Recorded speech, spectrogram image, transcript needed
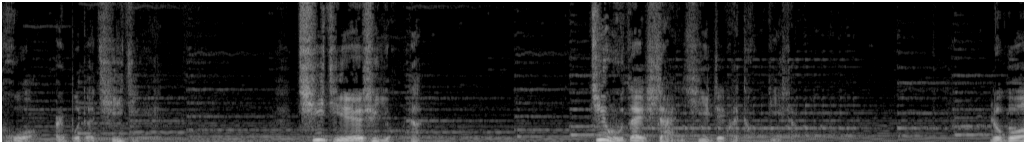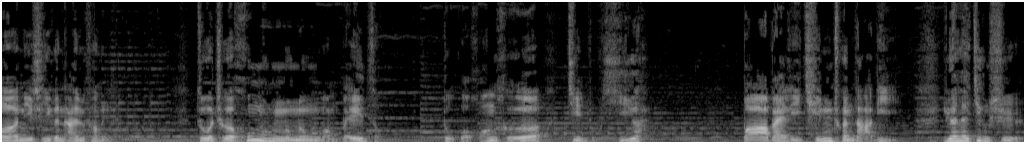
惑而不得其解。其解是有的，就在陕西这块土地上。如果你是一个南方人，坐车轰轰隆隆往北走，渡过黄河，进入西岸，八百里秦川大地，原来竟是。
